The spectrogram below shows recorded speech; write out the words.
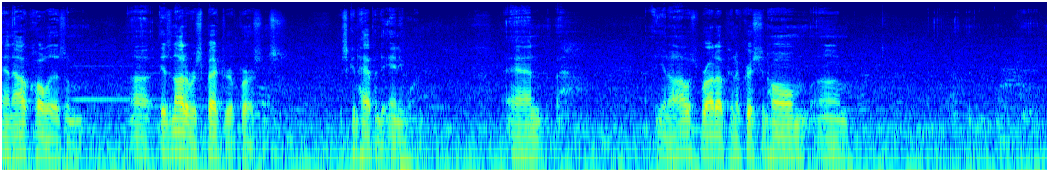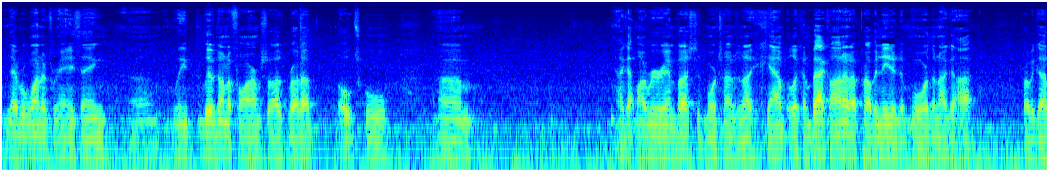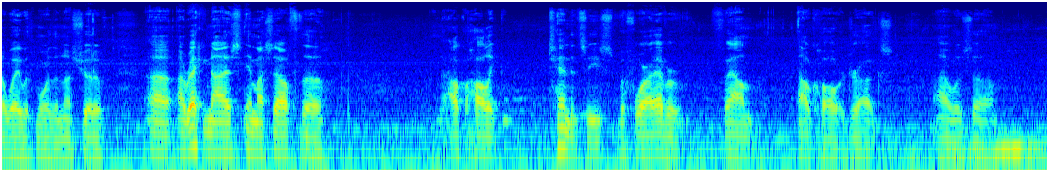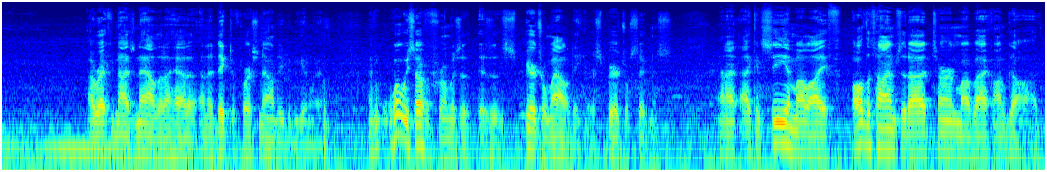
and alcoholism uh, is not a respecter of persons. This can happen to anyone, and you know, I was brought up in a Christian home. Um, never wanted for anything. Um, we lived on a farm, so I was brought up old school. Um, I got my rear end busted more times than I can count, but looking back on it, I probably needed it more than I got. Probably got away with more than I should have. Uh, I recognized in myself the, the alcoholic tendencies before I ever found alcohol or drugs. I was, uh, I recognize now that I had a, an addictive personality to begin with. And what we suffer from is a, is a spiritual malady or a spiritual sickness. And I, I can see in my life all the times that I turned my back on God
